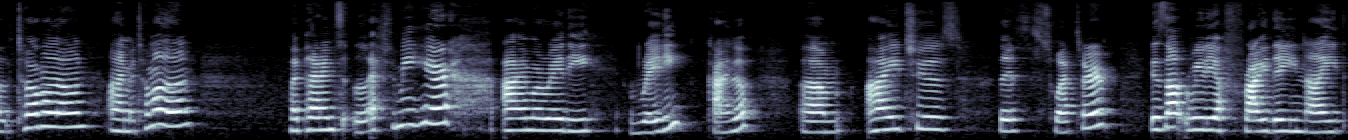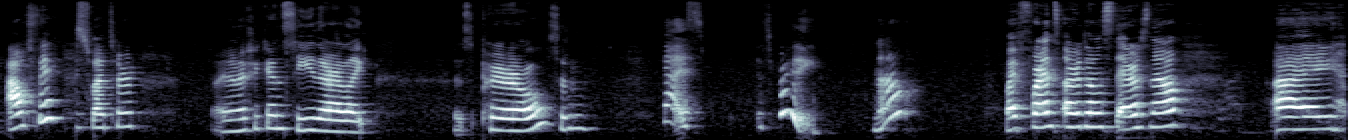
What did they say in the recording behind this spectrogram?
at home alone I'm at home alone. My parents left me here. I'm already ready kind of. Um, I choose this sweater. It's not really a Friday night outfit. Sweater I don't know if you can see there are like there's pearls and yeah it's it's pretty. No? My friends are downstairs now. I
